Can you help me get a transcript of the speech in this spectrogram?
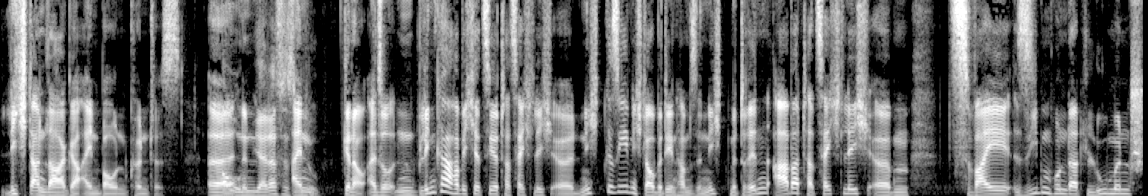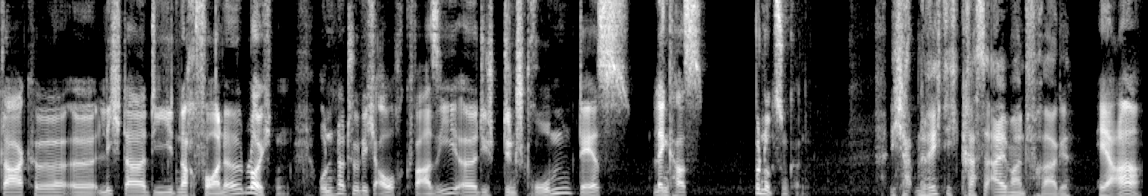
Lichtanlage einbauen könntest. Äh, Oh, ja, das ist ein, klug. Genau, also einen Blinker habe ich jetzt hier tatsächlich äh, nicht gesehen. Ich glaube, den haben sie nicht mit drin, aber tatsächlich ähm, zwei 700 Lumen starke äh, Lichter, die nach vorne leuchten. Und natürlich auch quasi äh, die, den Strom des Lenkers benutzen können. Ich habe eine richtig krasse Allmann-Frage. Ja,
